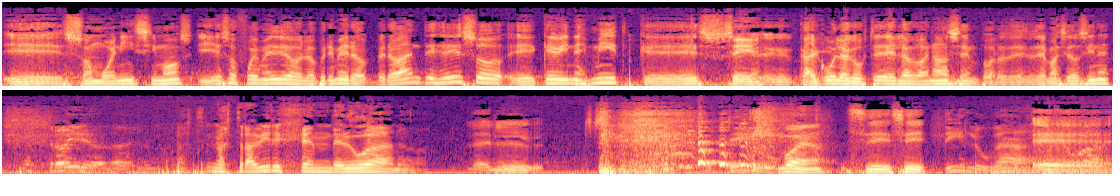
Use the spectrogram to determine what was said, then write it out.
eh, son buenísimos y eso fue medio lo primero. Pero antes de eso, eh, Kevin Smith, que es. Sí. eh, calculo que ustedes lo conocen por de- demasiado cine. Nuestro ídolo, nuestra- nuestra Virgen de Lugano. El- Bueno, sí, sí. Lugar. Eh,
